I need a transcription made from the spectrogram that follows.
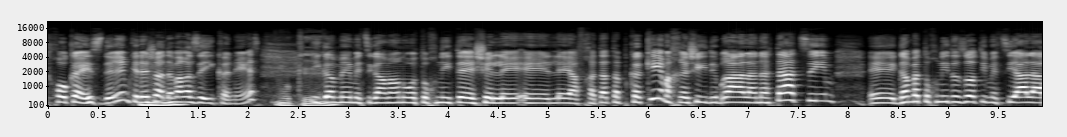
חוק ההסדרים, כדי שהדבר הזה ייכנס. אוקיי. היא גם uh, מציגה, אמרנו, עוד תוכנית uh, של uh, להפחתת הפקקים, אחרי שהיא דיברה על הנת"צים. Uh, גם בתוכנית הזאת היא מציעה לה,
